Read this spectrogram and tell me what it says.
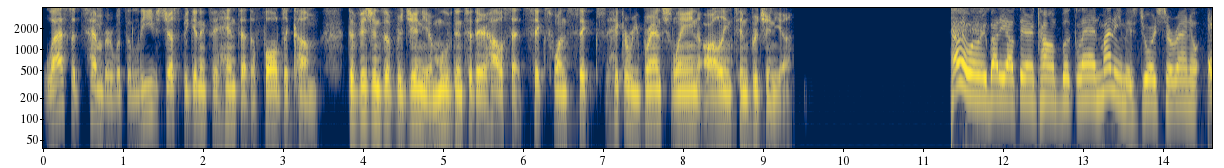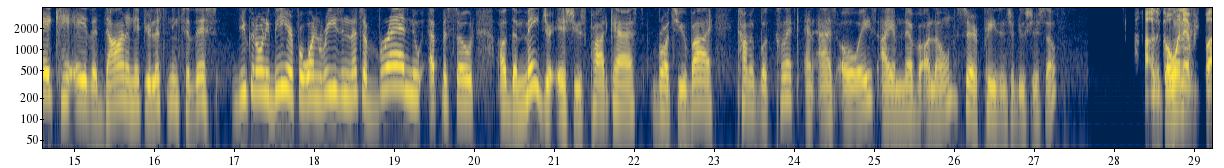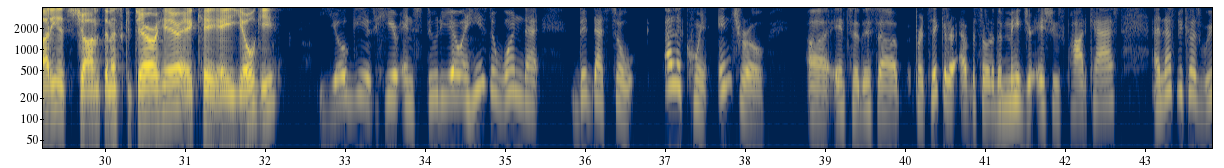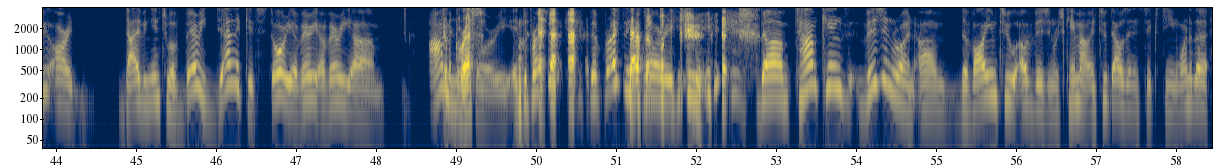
Last September, with the leaves just beginning to hint at the fall to come, the Visions of Virginia moved into their house at 616 Hickory Branch Lane, Arlington, Virginia. Hello, everybody out there in comic book land. My name is George Serrano, aka The Don, and if you're listening to this, you can only be here for one reason. That's a brand new episode of the Major Issues Podcast, brought to you by Comic Book Click. And as always, I am never alone. Sir, please introduce yourself. How's it going, everybody? It's Jonathan Escudero here, aka Yogi. Yogi is here in studio, and he's the one that did that so eloquent intro uh, into this uh, particular episode of the Major Issues podcast, and that's because we are diving into a very delicate story, a very, a very um, ominous Depressing. story, a depressing, depressing story. the um, Tom King's Vision run, um, the volume two of Vision, which came out in 2016, one of the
